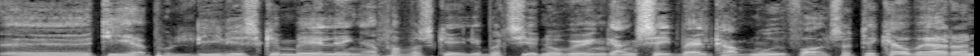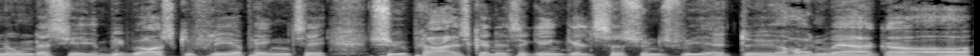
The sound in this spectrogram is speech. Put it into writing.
øh, de her politiske meldinger fra forskellige partier. Nu har vi jo ikke engang set valgkampen udfolde sig. Det kan jo være, at der er nogen, der siger, at vi vil også give flere penge til sygeplejerskerne. Til gengæld så synes vi, at øh, håndværkere og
